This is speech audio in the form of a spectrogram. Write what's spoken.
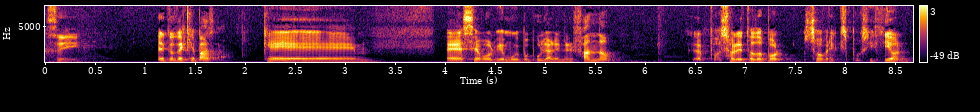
Sí. Entonces, ¿qué pasa? Que eh, se volvió muy popular en el fandom, eh, po- sobre todo por sobreexposición,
